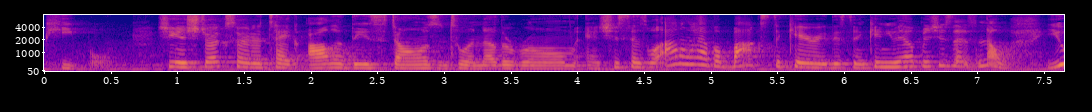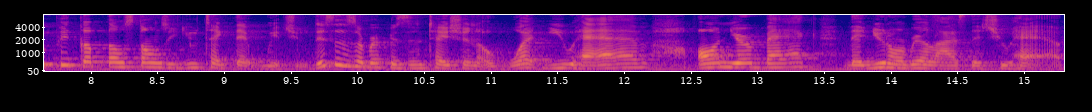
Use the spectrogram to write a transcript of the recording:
people. She instructs her to take all of these stones into another room and she says, well, I don't have a box to carry this in. Can you help me? She says, no, you pick up those stones and you take that with you. This is a representation of what you have on your back that you don't realize that you have.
